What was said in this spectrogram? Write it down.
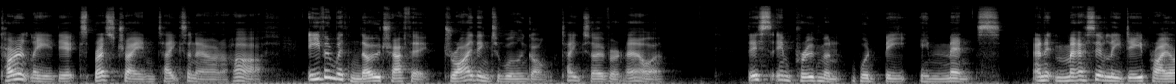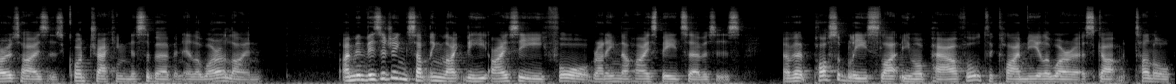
Currently, the express train takes an hour and a half. Even with no traffic, driving to Wollongong takes over an hour. This improvement would be immense, and it massively deprioritises quad tracking the suburban Illawarra line. I'm envisaging something like the ICE 4 running the high speed services, however, possibly slightly more powerful to climb the Illawarra Escarpment Tunnel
